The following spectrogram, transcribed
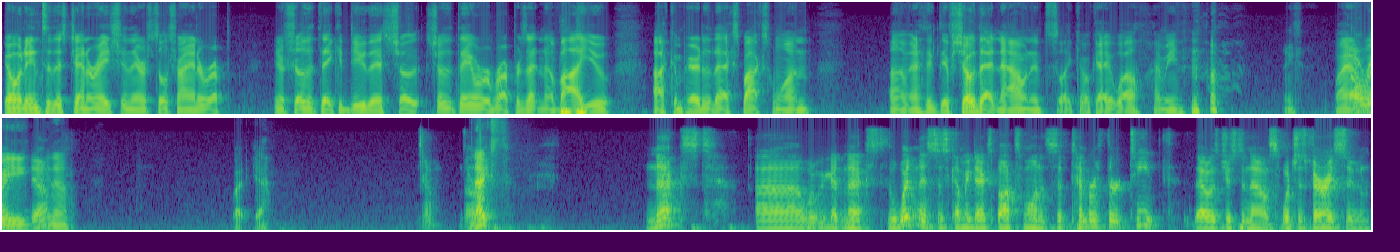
Going into this generation, they were still trying to, rep- you know, show that they could do this, show show that they were representing a value uh, compared to the Xbox One. Um, and I think they've showed that now, and it's like, okay, well, I mean, why aren't right, we, yeah. you know? But yeah. Yeah. All right. Next, Next, uh, what do we got next? The Witness is coming to Xbox One on September 13th. That was just announced, which is very soon.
